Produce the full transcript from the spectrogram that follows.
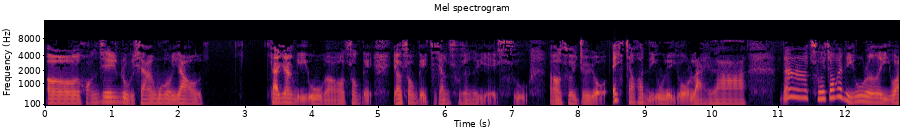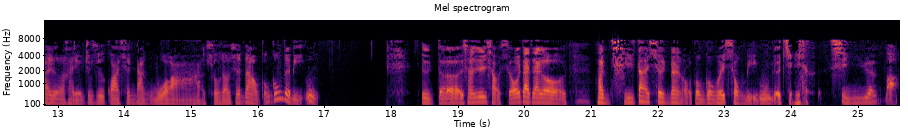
呃黄金、乳香、没药三样礼物，然后送给要送给即将出生的耶稣，然后所以就有诶交换礼物的由来啦。那除了交换礼物呢以外呢，还有就是挂圣诞物啊，收到圣诞老公公的礼物。是的，相信小时候大家都很期待圣诞老公公会送礼物的这个 心愿吧？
